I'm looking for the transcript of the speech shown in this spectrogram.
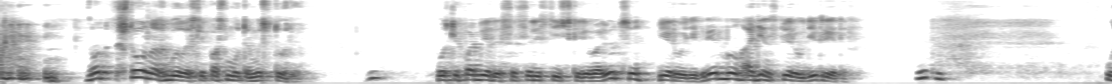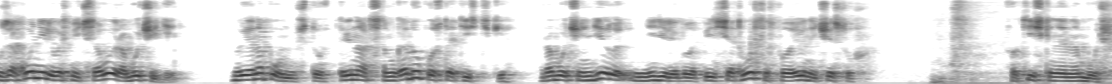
Вот что у нас было, если посмотрим историю? После победы социалистической революции первый декрет был, один из первых декретов. Это узаконили восьмичасовой рабочий день. Но я напомню, что в 2013 году по статистике рабочая неделя, неделя была 58,5 часов. Фактически, наверное, больше.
